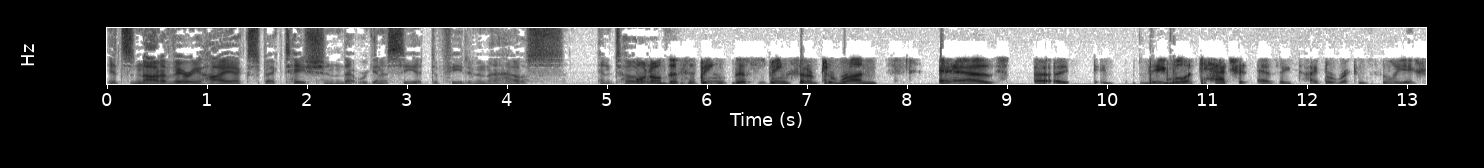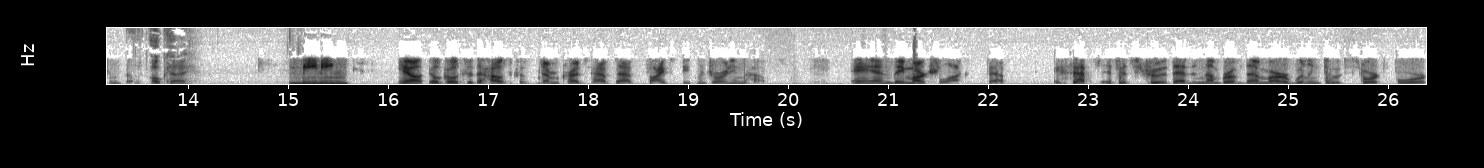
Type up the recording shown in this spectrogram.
It's not a very high expectation that we're going to see it defeated in the House in total. Oh no, this is being this is being set up to run as uh, they will attach it as a type of reconciliation bill, Okay. meaning you know it'll go through the House because Democrats have that five seat majority in the House, and they march lockstep. Except if it's true that a number of them are willing to extort for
